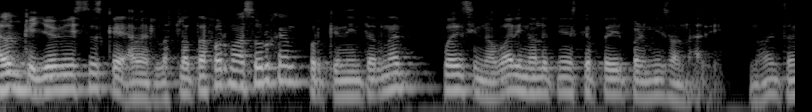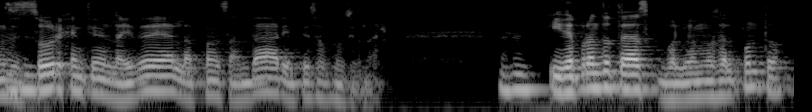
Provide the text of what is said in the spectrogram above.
Algo que yo he visto es que, a ver, las plataformas surgen porque en Internet puedes innovar y no le tienes que pedir permiso a nadie, ¿no? Entonces surgen, tienes la idea, la pones a andar y empieza a funcionar. Y de pronto te das, volvemos al punto,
